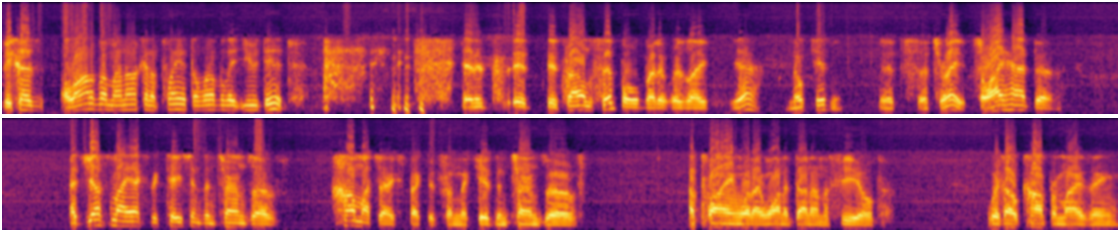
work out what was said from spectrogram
because a lot of them are not going to play at the level that you did. and it, it it sounds simple, but it was like, yeah, no kidding. It's that's right. So I had to adjust my expectations in terms of how much I expected from the kids in terms of applying what I wanted done on the field without compromising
